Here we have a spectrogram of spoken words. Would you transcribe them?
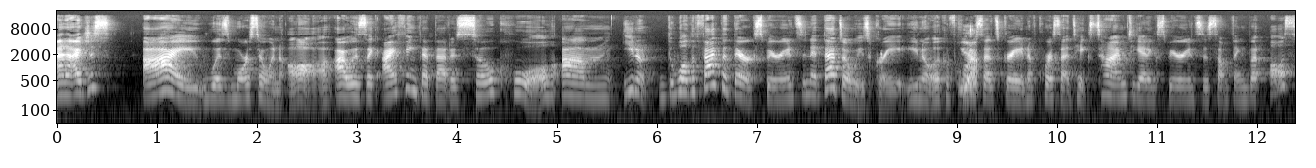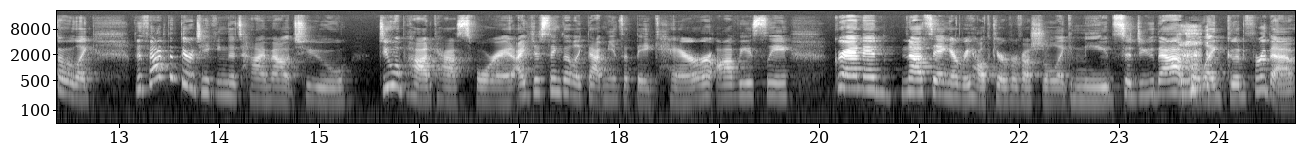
and i just I was more so in awe. I was like, I think that that is so cool. Um, you know, well, the fact that they're experiencing it, that's always great. You know, like, of course, yeah. that's great. And of course, that takes time to get experience is something. But also, like, the fact that they're taking the time out to do a podcast for it, I just think that, like, that means that they care, obviously granted not saying every healthcare professional like needs to do that but like good for them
